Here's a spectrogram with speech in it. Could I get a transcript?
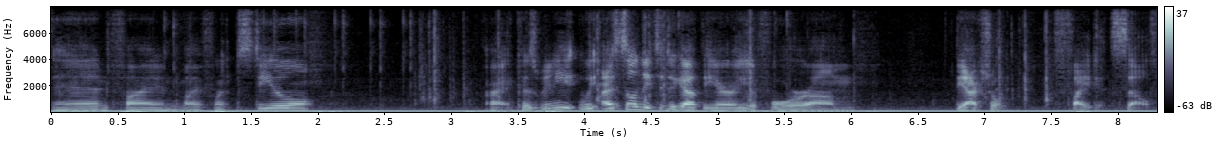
Then find my flint and steel. All right, because we need, we, I still need to dig out the area for um, the actual fight itself.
